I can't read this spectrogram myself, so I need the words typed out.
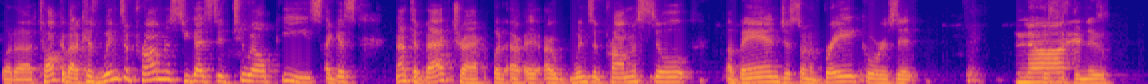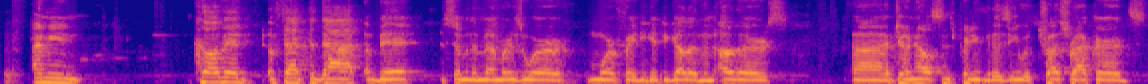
But uh, talk about it because Winds of Promise. You guys did two LPs. I guess not to backtrack, but are, are Winds of Promise still a band just on a break, or is it No, this is the new? I mean, COVID affected that a bit. Some of the members were more afraid to get together than others. Uh, Joe Nelson's pretty busy with Trust Records.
